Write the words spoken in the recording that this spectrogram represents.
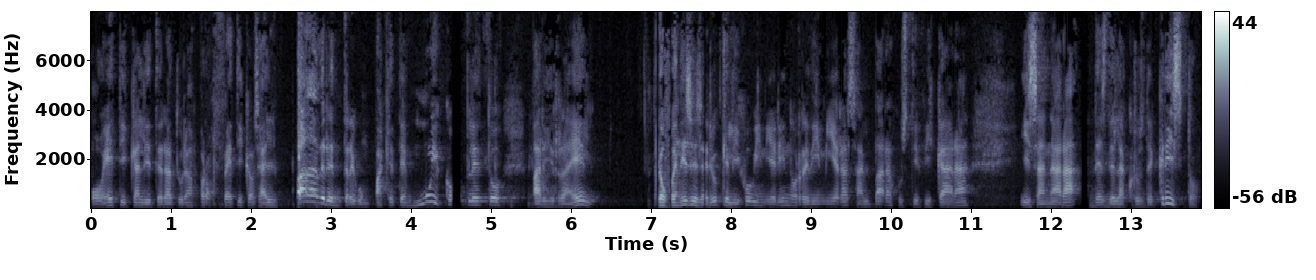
poética, literatura profética. O sea, el Padre entregó un paquete muy completo para Israel. Pero fue necesario que el Hijo viniera y nos redimiera, salvara, justificara y sanara desde la cruz de Cristo.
